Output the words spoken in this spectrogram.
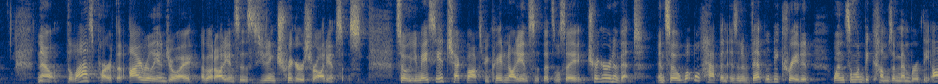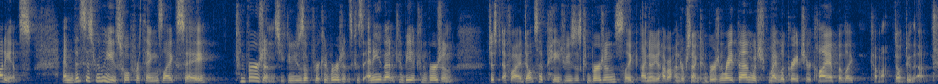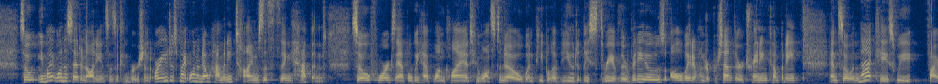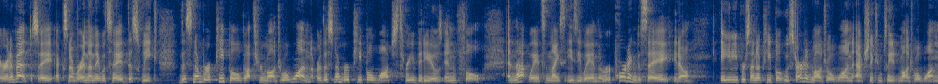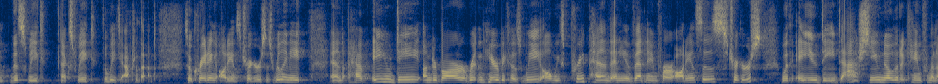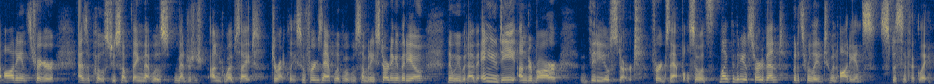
Now, the last part that I really enjoy about audiences is using triggers for audiences. So you may see a checkbox you create an audience that will say, trigger an event. And so what will happen is an event will be created when someone becomes a member of the audience. And this is really useful for things like, say, conversions. You can use them for conversions because any event can be a conversion. Just FYI, don't set page views as conversions. Like, I know you'll have a 100% conversion rate then, which might look great to your client, but like, come on, don't do that. So you might want to set an audience as a conversion, or you just might want to know how many times this thing happened. So for example, we have one client who wants to know when people have viewed at least three of their videos, all the way to 100%, they're a training company. And so in that case, we fire an event to say X number, and then they would say, this week, this number of people got through module one, or this number of people watched three videos in full. And that way, it's a nice, easy way in the reporting to say, you know, 80% of people who started module one actually completed module one this week, next week, the week after that. So creating audience triggers is really neat. And I have AUD underbar written here because we always prepend any event name for our audiences triggers with AUD dash, so you know that it came from an audience trigger as opposed to something that was measured on your website directly. So for example, if it was somebody starting a video, then we would have AUD underbar video start, for example. So it's like the video start event, but it's related to an audience specifically.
